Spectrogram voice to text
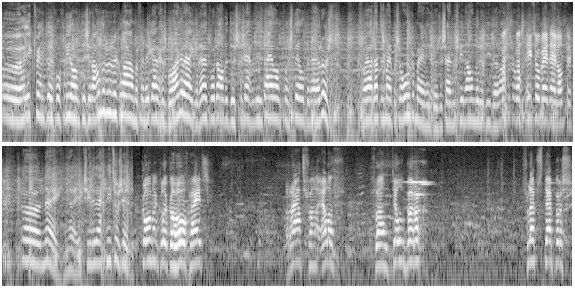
Uh, ik vind uh, voor Vlieland is er andere reclame, vind ik ergens belangrijker. Hè? Het wordt altijd dus gezegd, het is het eiland van stilte en rust. Maar ja, dat is mijn persoonlijke mening. Dus er zijn misschien anderen die daar anders over niet zo bij het eiland, vindt u? Uh, nee, nee, ik zie het echt niet zo zitten. Koninklijke Hoogheid, Raad van Elf van Tilburg, flapsteppers,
